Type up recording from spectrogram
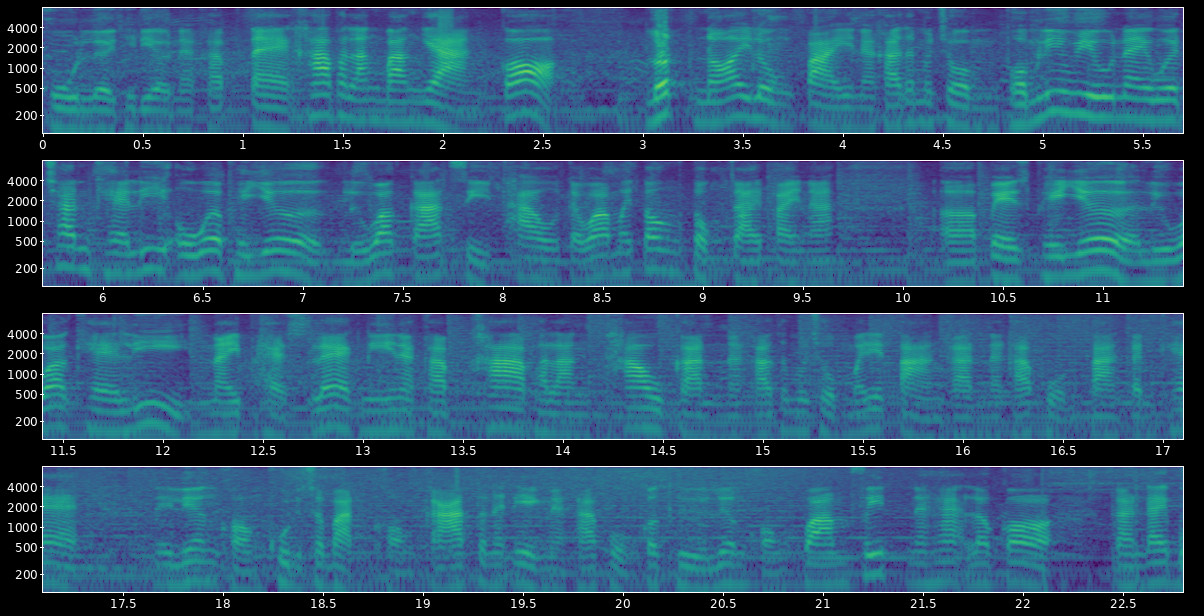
คูณเลยทีเดียวนะครับ แต่ค่าพลังบางอย่างก็ ลดน้อยลงไปนะครับท่านผู้ชม ผมรีวิวในเวอร์ชัน Carry Over Player หรือว่าการ์ดสีเทา แต่ว่าไม่ต้องตกใจไปนะเบสเพลเยอร์หรือว่า Carry ในแพทชแรกนี้นะครับ ค่าพลังเท่ากันนะครับท่านผู้ชมไม่ได้ต่างกันนะครับ ผมต่างกันแค่ในเรื่องของคุณสมบัติของการ์ดตัวนั้นเองนะครับผมก็คือเรื่องของความฟิตนะฮะแล้วก็การได้โบ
